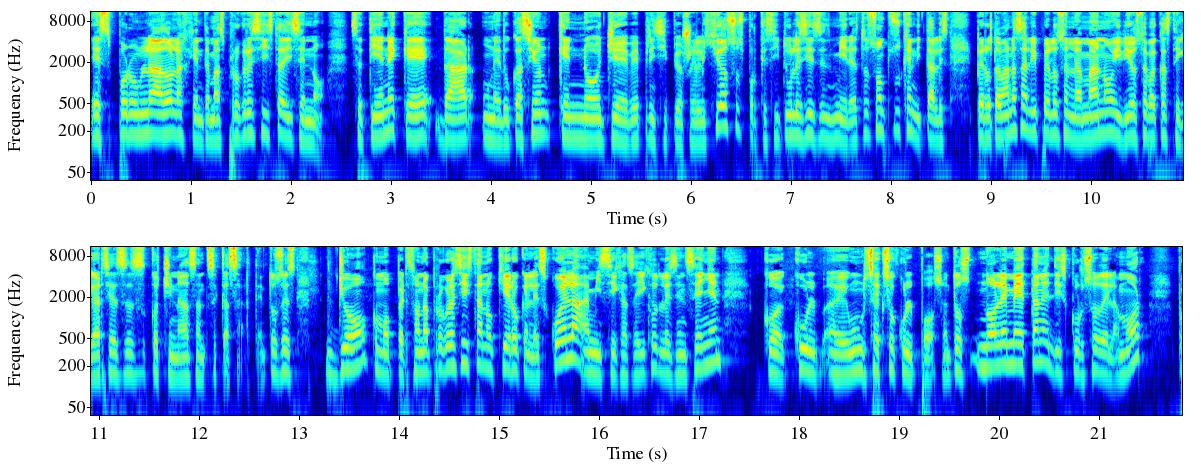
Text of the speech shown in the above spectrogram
Es por un lado la gente más progresista dice no, se tiene que dar una educación que no lleve principios religiosos porque si tú les dices, mira, estos son tus genitales, pero te van a salir pelos en la mano y Dios te va a castigar si haces esas cochinadas antes de casarte. Entonces yo como persona progresista no quiero que en la escuela a mis hijas e hijos les enseñen eh, un sexo culposo. Entonces, no le metan el discurso del amor, porque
